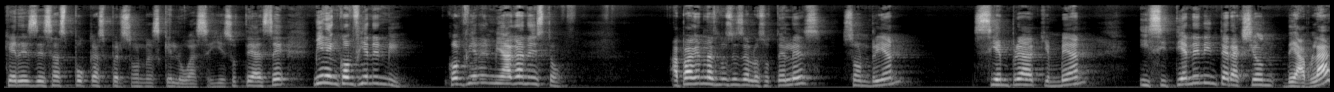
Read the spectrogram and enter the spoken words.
que eres de esas pocas personas que lo hace y eso te hace, miren, confíen en mí, confíen en mí, hagan esto. Apaguen las luces de los hoteles, sonrían siempre a quien vean y si tienen interacción de hablar,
